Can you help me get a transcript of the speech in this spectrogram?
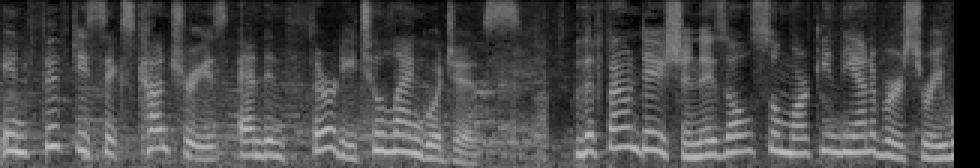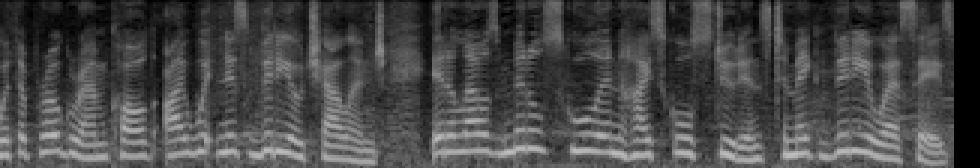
in 56 countries and in 32 languages. The foundation is also marking the anniversary with a program called Eyewitness Video Challenge. It allows middle school and high school students to make video essays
